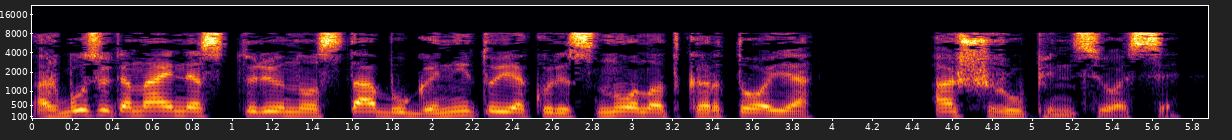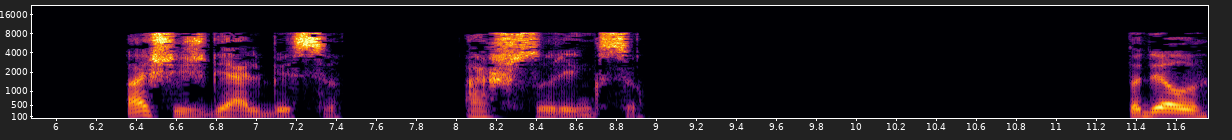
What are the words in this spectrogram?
Aš būsiu tenai, nes turiu nuostabų ganytoją, kuris nuolat kartoja, aš rūpinsiuosi, aš išgelbėsiu, aš surinksiu. Todėl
